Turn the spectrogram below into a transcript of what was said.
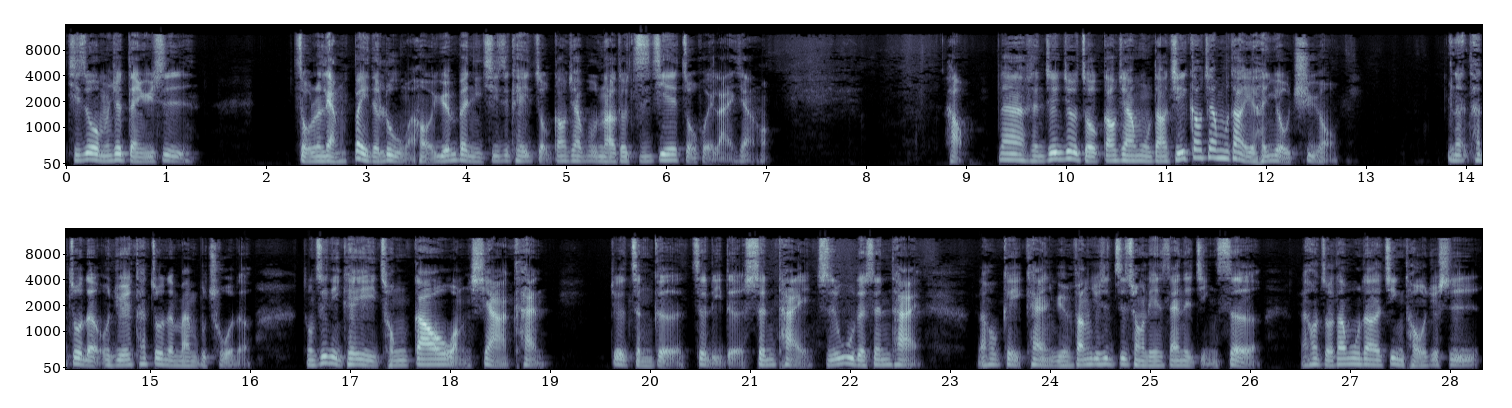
其实我们就等于是。走了两倍的路嘛，吼，原本你其实可以走高架步，然后都直接走回来这样，吼。好，那反正就走高架木道，其实高架木道也很有趣哦。那他做的，我觉得他做的蛮不错的。总之，你可以从高往下看，就整个这里的生态、植物的生态，然后可以看远方就是知床连山的景色，然后走到木道的尽头就是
